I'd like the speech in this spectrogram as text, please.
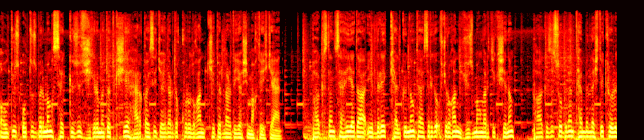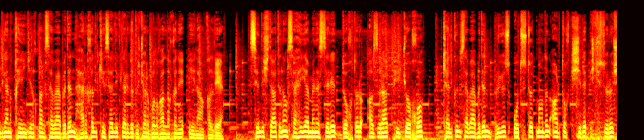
631 мың 824 кіші әр қайсы жайларда құрылған чедерларда яшымақты екен. Pakistan Səhiyə dairələri kəlkünün təsirinə uçurğan 100 minlərcə kişinin Pakizi su bilan təminləşdə görülən qiyinçiliklər səbəbindən hər xil kasalliklərə düçar bolğanlığını elan qıldı. Sind ştatının Səhiyə ministri Dr. Azra Pichoxo Kelkün səbəbidin 134 mingdən artıq kişidə içki sürüş,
